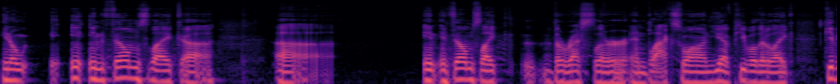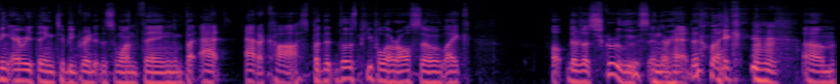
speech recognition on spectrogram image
you know, in, in films like, uh, uh, in, in films like The Wrestler and Black Swan, you have people that are like giving everything to be great at this one thing, but at at a cost. But th- those people are also like, there's a screw loose in their head, like, um,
